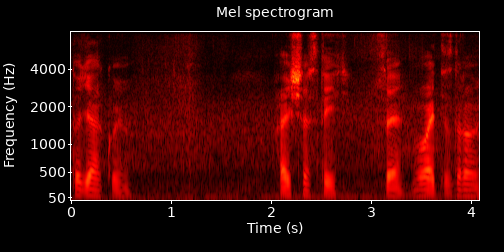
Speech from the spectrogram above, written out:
то дякую. Хай щастить. Все, бувайте здорові.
